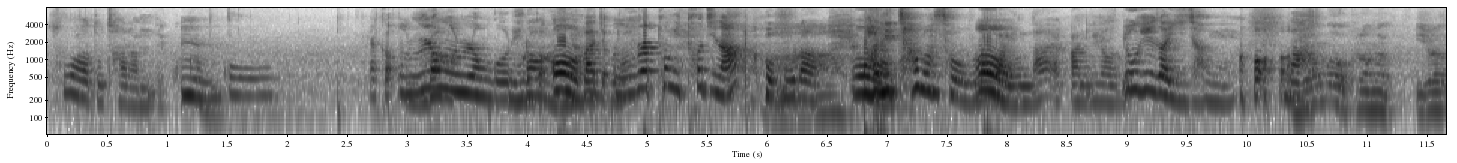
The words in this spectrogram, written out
소화도 잘 안 되고. 응. 약간? 울렁울렁거리는 거. 우라? 어 맞아. 우라? 우라통이 터지나? 어, 우라. 아, 어. 많이 참아서 우라가 어. 있나? 약간 이런. 여기가 이상해. 막. 이런 거 그러면 이러,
